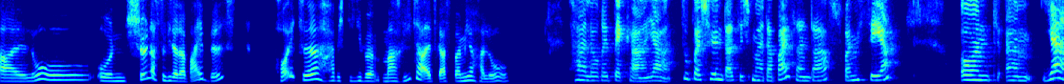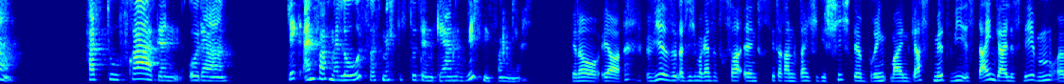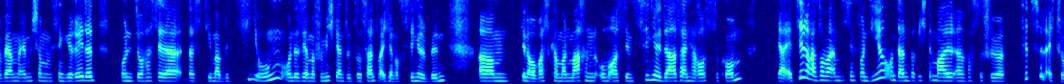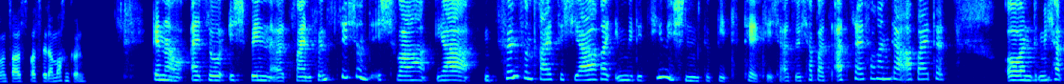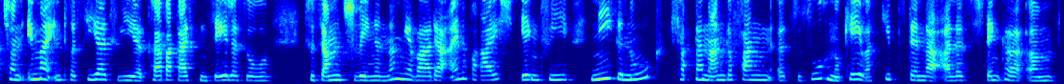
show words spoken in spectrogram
Hallo und schön, dass du wieder dabei bist. Heute habe ich die liebe Marita als Gast bei mir. Hallo. Hallo Rebecca, ja, super schön, dass ich mal dabei sein darf. Ich freue mich sehr. Und ähm, ja, hast du Fragen oder leg einfach mal los. Was möchtest du denn gerne wissen von mir? Genau, ja. Wir sind natürlich immer ganz äh, interessiert daran, welche Geschichte bringt mein Gast mit? Wie ist dein geiles Leben? Äh, Wir haben eben schon ein bisschen geredet und du hast ja das Thema Beziehung und das ist ja immer für mich ganz interessant, weil ich ja noch Single bin. Ähm, genau, was kann man machen, um aus dem Single-Dasein herauszukommen? Ja, erzähl doch einfach mal ein bisschen von dir und dann berichte mal, äh, was du für Tipps vielleicht für uns hast, was wir da machen können. Genau, also ich bin äh, 52 und ich war ja 35 Jahre im medizinischen Gebiet tätig. Also ich habe als Arzthelferin gearbeitet und mich hat schon immer interessiert, wie Körper, Geist und Seele so zusammenschwingen. Ne? Mir war der eine Bereich irgendwie nie genug. Ich habe dann angefangen äh, zu suchen, okay, was gibt's denn da alles? Ich denke, ähm,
